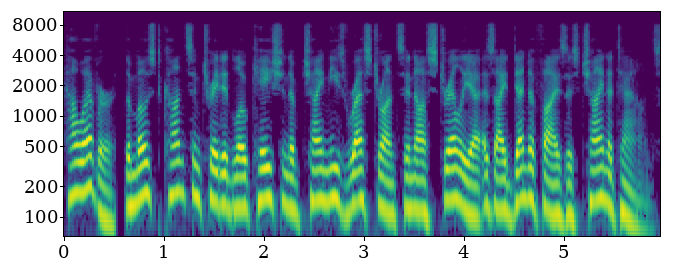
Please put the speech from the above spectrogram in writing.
However, the most concentrated location of Chinese restaurants in Australia is identifies as Chinatowns.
